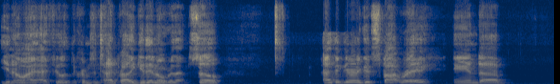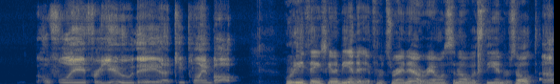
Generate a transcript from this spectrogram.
you know, I, I feel that the Crimson Tide probably get in over them. So I think they're in a good spot, Ray, and uh, hopefully for you, they uh, keep playing ball. Who do you think's going to be in it if it's right now? Ray wants to know what's the end result. Uh,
